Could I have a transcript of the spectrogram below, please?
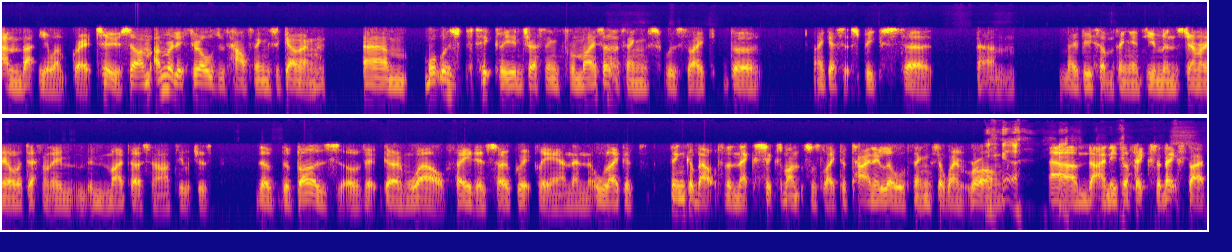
and that year went great too. So I'm, I'm really thrilled with how things are going. Um, what was particularly interesting from my side of things was like the, I guess it speaks to um, maybe something in humans generally, or definitely in my personality, which is the the buzz of it going well faded so quickly, and then all I could think about for the next six months was like the tiny little things that went wrong yeah. um, that I need to fix the next time.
